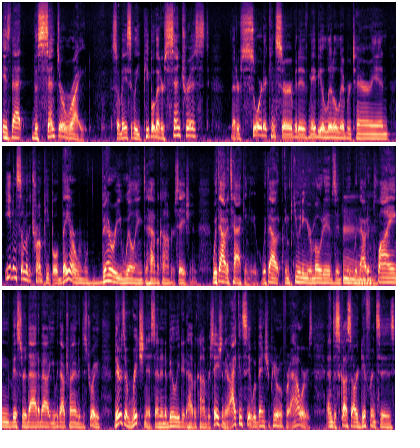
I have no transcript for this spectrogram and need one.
Is that the center right? So basically, people that are centrist, that are sort of conservative, maybe a little libertarian, even some of the Trump people, they are very willing to have a conversation without attacking you, without impugning your motives, and, without hmm. implying this or that about you, without trying to destroy you. There's a richness and an ability to have a conversation there. I can sit with Ben Shapiro for hours and discuss our differences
